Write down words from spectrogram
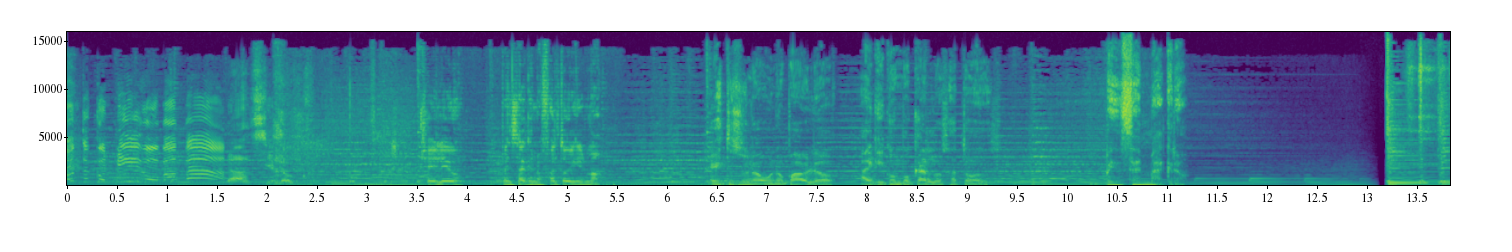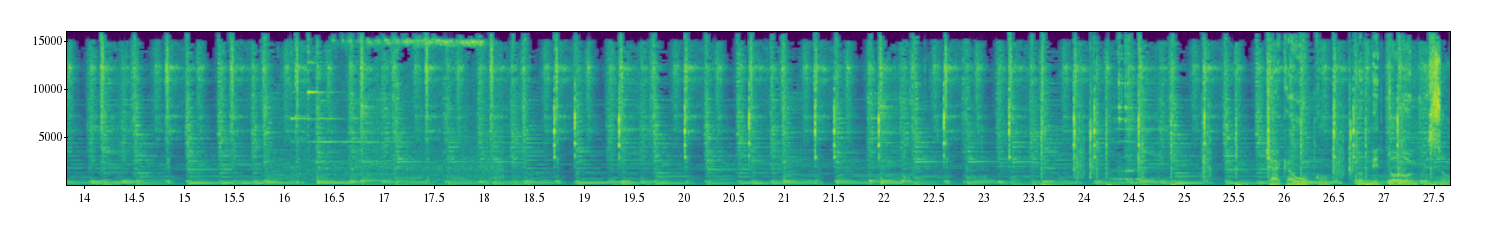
¡Contá conmigo, papá! Gracias, loco. Che, Leo, ¿pensás que nos faltó alguien más? Esto es un a uno, Pablo. Hay que convocarlos a todos. Pensá en macro. Chacabuco, donde todo empezó.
